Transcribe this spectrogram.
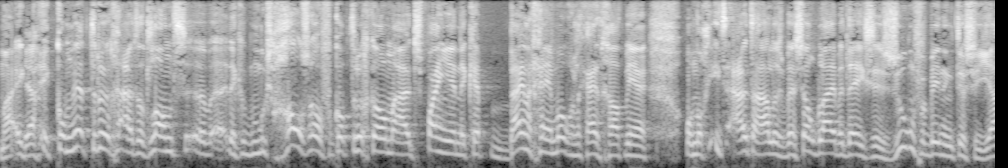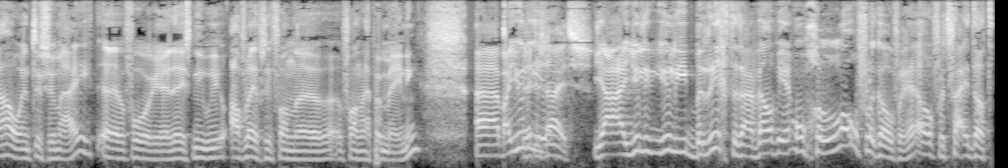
Maar ik, ik kom net terug uit het land. Uh, ik moest hals over kop terugkomen uit Spanje. En ik heb bijna geen mogelijkheid gehad meer om nog iets uit te halen. Dus ik ben zo blij met deze Zoom-verbinding tussen jou en tussen mij. Uh, voor deze nieuwe aflevering van, van Heb een Mening. maar jullie, ja, jullie, jullie berichten daar wel weer ongelooflijk over. Hè? Over het feit dat,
